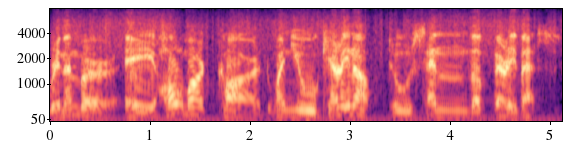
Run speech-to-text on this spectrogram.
Remember, a Hallmark card when you care enough to send the very best.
